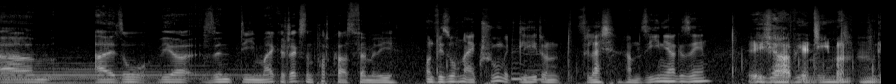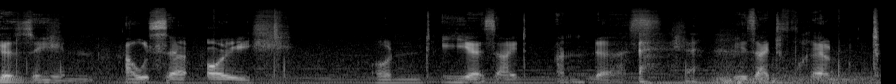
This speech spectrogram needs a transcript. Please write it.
Ähm, also, wir sind die Michael Jackson Podcast Family. Und wir suchen ein Crewmitglied und vielleicht haben Sie ihn ja gesehen? Ich habe hier niemanden gesehen, außer euch. Und ihr seid anders. ihr seid fremd.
